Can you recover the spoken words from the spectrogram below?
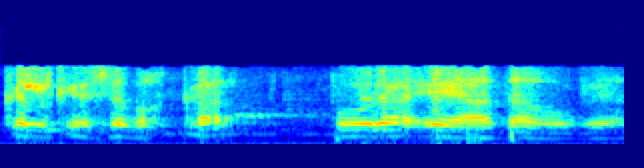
کل کے سبق کا پورا احاطہ ہو گیا۔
